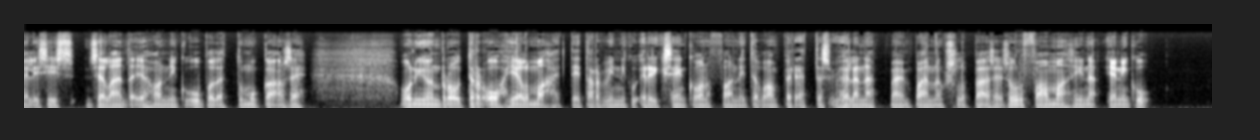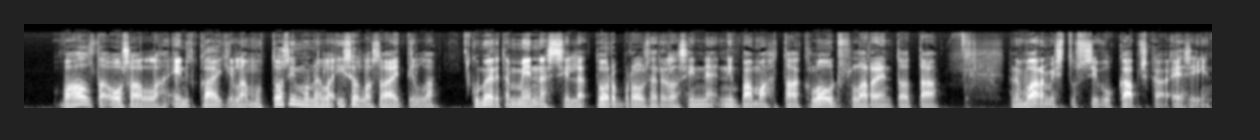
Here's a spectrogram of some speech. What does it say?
eli siis selainta, johon on niin upotettu mukaan se Onion Router-ohjelma, ettei tarvitse niin erikseen konfaa niitä, vaan periaatteessa yhdellä näppäin painauksella pääsee surffaamaan siinä. Ja niin kuin valtaosalla, ei nyt kaikilla, mutta tosi monella isolla saitilla, kun mä yritän mennä sillä Tor-browserilla sinne, niin pamahtaa Cloudflaren tota, varmistussivu Kapska esiin,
